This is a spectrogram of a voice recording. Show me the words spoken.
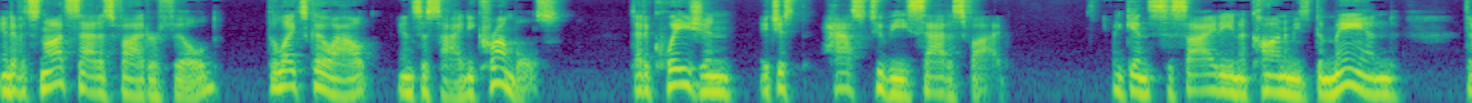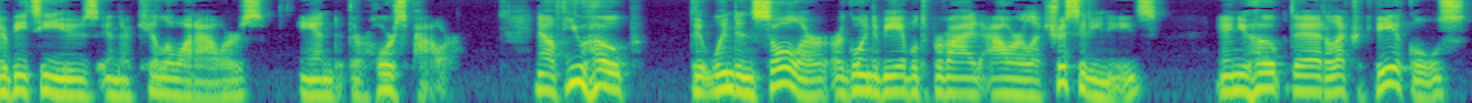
And if it's not satisfied or filled, the lights go out and society crumbles. That equation, it just has to be satisfied. Again, society and economies demand their BTUs and their kilowatt hours and their horsepower. Now, if you hope that wind and solar are going to be able to provide our electricity needs. And you hope that electric vehicles,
